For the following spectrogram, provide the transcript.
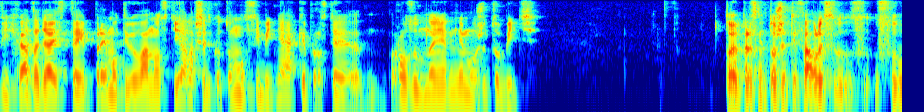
vychádzať aj z tej premotivovanosti, ale všetko to musí byť nejaké proste rozumné, nemôže to byť to je presne to, že tie fauly sú, sú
